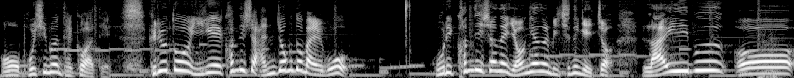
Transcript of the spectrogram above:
어, 보시면 될 것 같아. 그리고 또 이게 컨디션 안정도 말고 우리 컨디션에 영향을 미치는 게 있죠. 라이브 어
